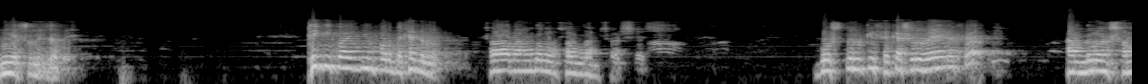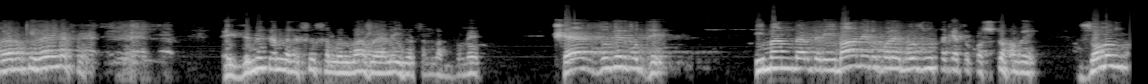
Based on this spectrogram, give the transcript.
নিয়ে চলে যাবে। ঠিকই কয়েকদিন পর দেখা গেল, সব আন্দোলন, সংগ্রাম সব শেষ। গোস্ত রুটি ফেকা শুরু হয়ে গেছে, আন্দোলন, সংগ্রাম কি হয়ে গেছে? এই জন্য আল্লাহ রসুল সাল্লাহ আলহিহাসাল্লাম বলে, শেষ যুগের মধ্যে ইমানদারদের ইমানের উপরে মজবুত থাকে এত কষ্ট হবে? জ্বলন্ত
